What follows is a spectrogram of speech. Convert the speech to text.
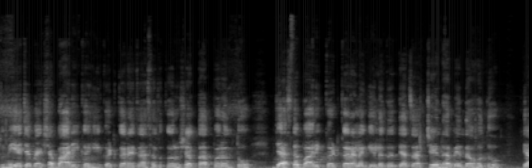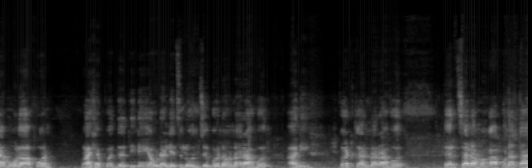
तुम्ही याच्यापेक्षा बारीकही कट करायचं असं तर करू शकतात परंतु जास्त बारीक कट करायला गेलं तर त्याचा चेंदामेंदा होतो. त्यामुळं आपण अशा पद्धतीने एवढ्यालेच लोणचे बनवणार आहोत आणि कट करणार आहोत. तर चला मग आपण आता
